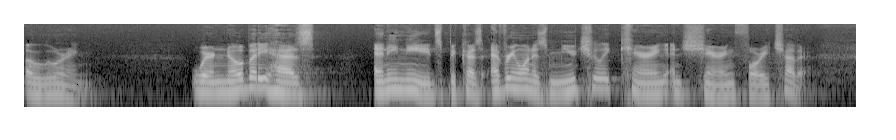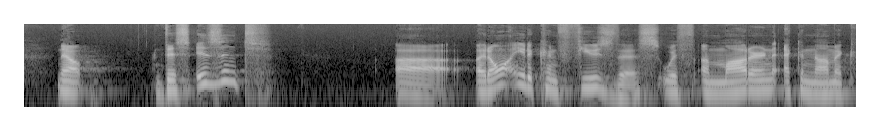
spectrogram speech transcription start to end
alluring, where nobody has any needs because everyone is mutually caring and sharing for each other. Now, this isn't, uh, I don't want you to confuse this with a modern economic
